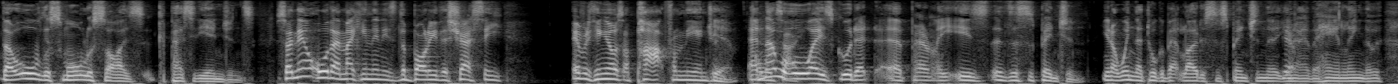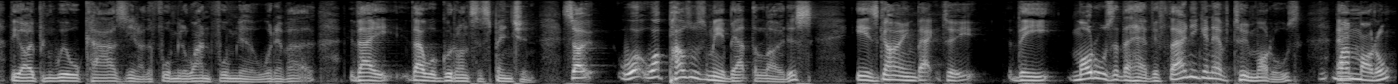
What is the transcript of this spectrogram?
they were all the smaller size capacity engines. So now all they're making then is the body, the chassis, everything else apart from the engine. Yeah, and they were say. always good at apparently is the suspension. You know, when they talk about Lotus suspension, the you Yep. know the handling, the the open wheel cars, you know, the Formula One, Formula whatever, they they were good on suspension. So what what puzzles me about the Lotus is going back to the models that they have. If they're only going to have two models, one model,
